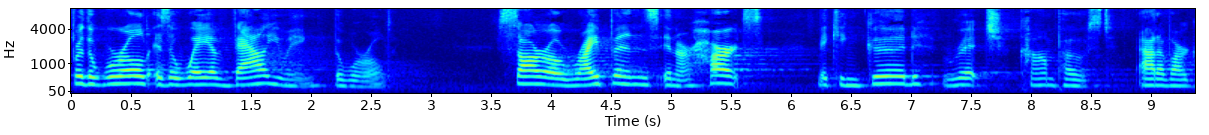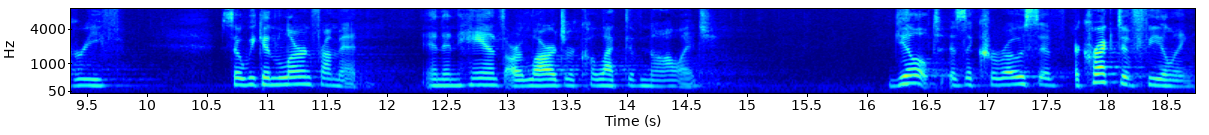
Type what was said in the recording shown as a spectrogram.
for the world is a way of valuing the world. Sorrow ripens in our hearts, making good, rich compost out of our grief so we can learn from it and enhance our larger collective knowledge. Guilt is a corrosive, a corrective feeling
